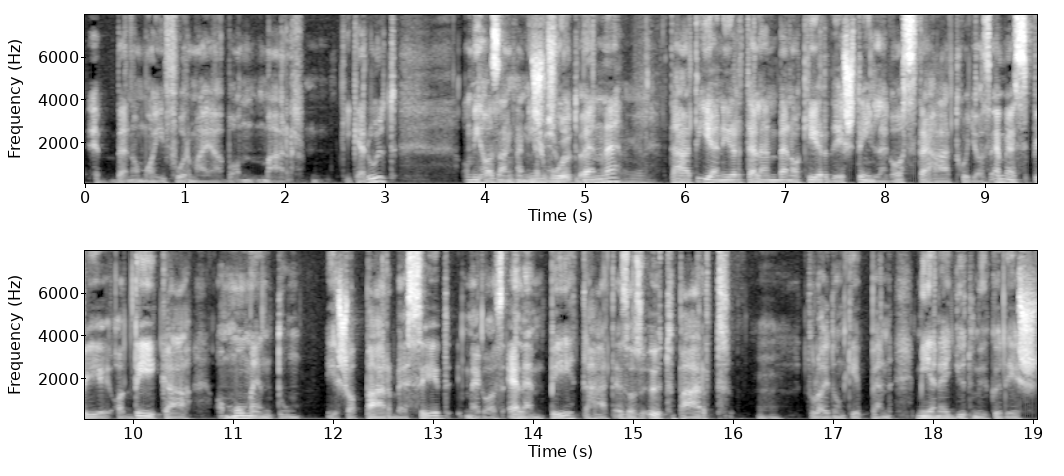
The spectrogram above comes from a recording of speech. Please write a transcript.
ebben a mai formájában már kikerült a mi hazánk nem, nem is, is volt benne. benne. Tehát ilyen értelemben a kérdés tényleg az tehát, hogy az MSP, a DK, a Momentum és a párbeszéd, meg az LMP, tehát ez az öt párt uh-huh tulajdonképpen milyen együttműködés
